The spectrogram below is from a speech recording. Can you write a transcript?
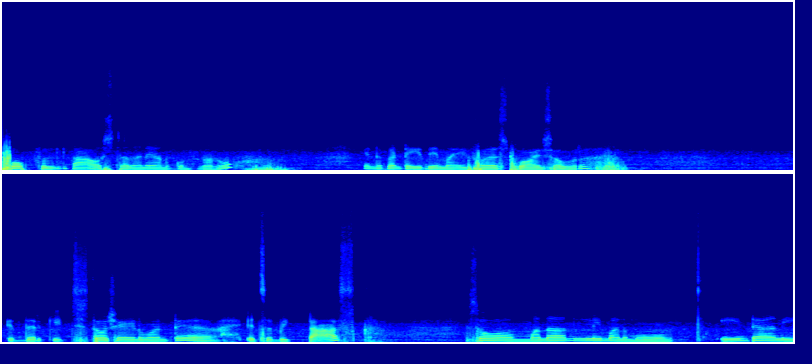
హోప్ఫుల్లీ బాగా వస్తుందని అనుకుంటున్నాను. ఎందుకంటే ఇదే మై ఫస్ట్ వాయిస్ ఓవర్ ఇద్దరు కిడ్స్తో చేయడం అంటే it's a big task so మనల్ని మనము ఏంటా అని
